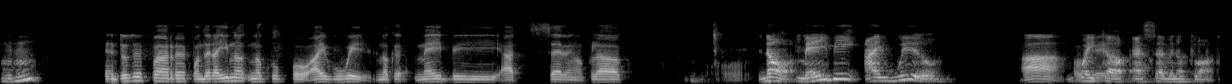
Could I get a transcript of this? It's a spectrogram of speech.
Mhm. Entonces para responder ahí no, no ocupo I will, no que maybe at seven o'clock. No, maybe I will Ah, wake up at seven o'clock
